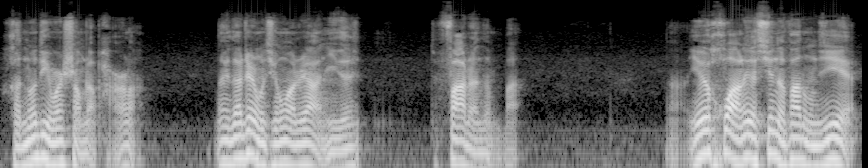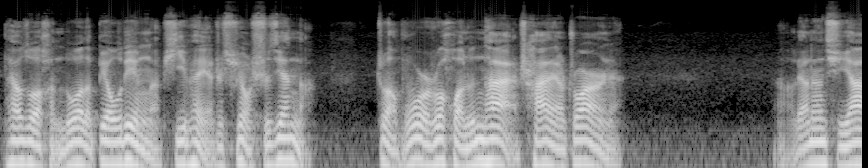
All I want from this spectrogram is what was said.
很多地方上不了牌了。那你在这种情况之下，你的发展怎么办？啊，因为换了一个新的发动机，它要做很多的标定啊、匹配啊，这需要时间的。这不是说换轮胎、拆呀、装上去，啊，量量气压，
